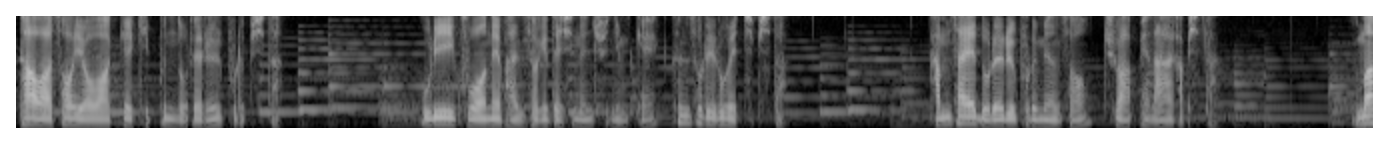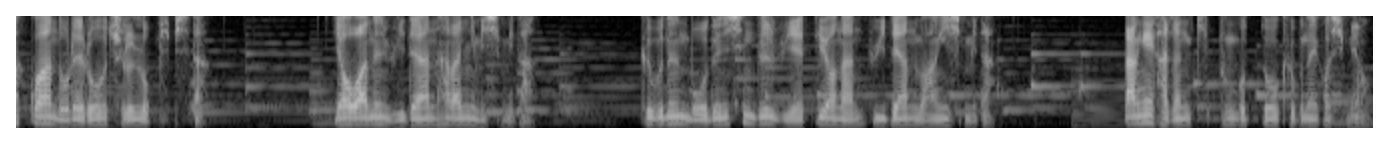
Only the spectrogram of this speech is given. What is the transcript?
다 와서 여호와께 기쁜 노래를 부릅시다. 우리 구원의 반석이 되시는 주님께 큰 소리로 외칩시다. 감사의 노래를 부르면서 주 앞에 나아갑시다. 음악과 노래로 주를 높입시다. 여호와는 위대한 하나님이십니다. 그분은 모든 신들 위에 뛰어난 위대한 왕이십니다. 땅의 가장 깊은 곳도 그분의 것이며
